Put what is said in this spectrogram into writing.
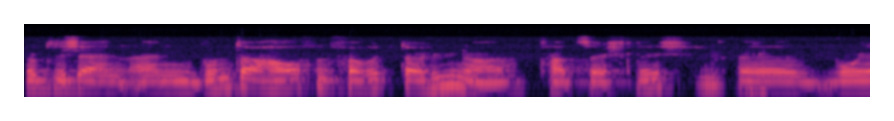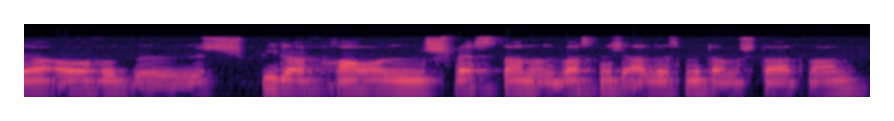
wirklich ein, ein bunter Haufen verrückter Hühner tatsächlich, mhm. äh, wo ja auch äh, Spieler, Frauen, Schwestern und was nicht alles mit am Start waren.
